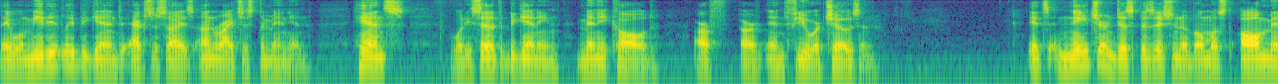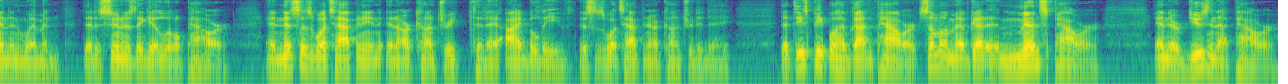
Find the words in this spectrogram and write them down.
they will immediately begin to exercise unrighteous dominion. Hence, what he said at the beginning: many called are, are and few are chosen. It's nature and disposition of almost all men and women that as soon as they get a little power, and this is what's happening in our country today, I believe. This is what's happening in our country today. That these people have gotten power. Some of them have got immense power, and they're abusing that power.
